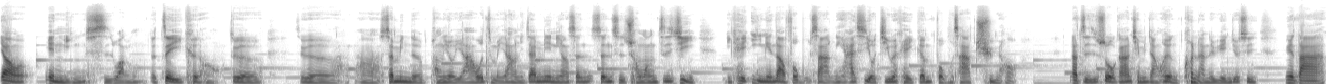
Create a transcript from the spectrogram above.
要面临死亡的这一刻，哈，这个这个啊，生命的朋友呀，或怎么样，你在面临要生生死存亡之际，你可以意念到佛菩萨，你还是有机会可以跟佛菩萨去，哈。那只是说我刚刚前面讲会很困难的原因，就是因为大家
